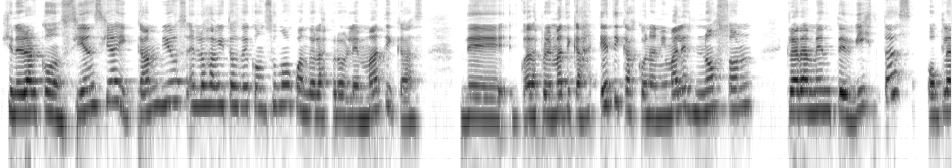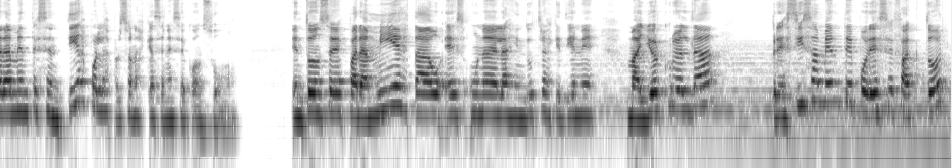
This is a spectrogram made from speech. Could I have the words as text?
generar conciencia y cambios en los hábitos de consumo cuando las problemáticas de las problemáticas éticas con animales no son claramente vistas o claramente sentidas por las personas que hacen ese consumo. Entonces, para mí esta es una de las industrias que tiene mayor crueldad precisamente por ese factor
